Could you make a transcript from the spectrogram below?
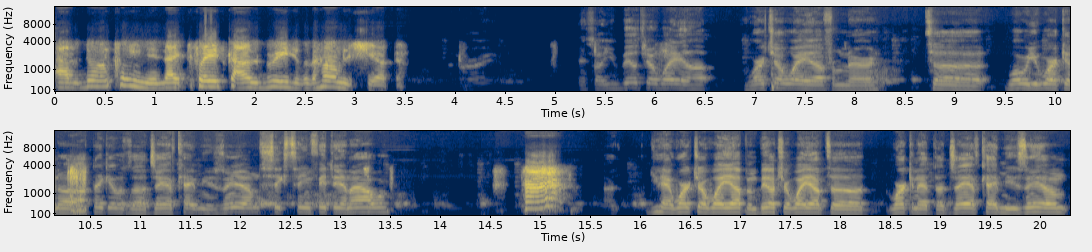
I was doing cleaning, like the place called the Bridge. It was a homeless shelter. Right. And so you built your way up, worked your way up from there to what were you working on? I think it was a JFK Museum, sixteen fifty an hour. Huh? You had worked your way up and built your way up to working at the JFK Museum,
